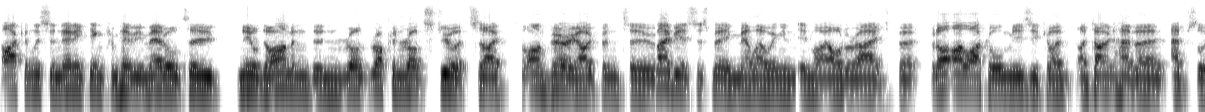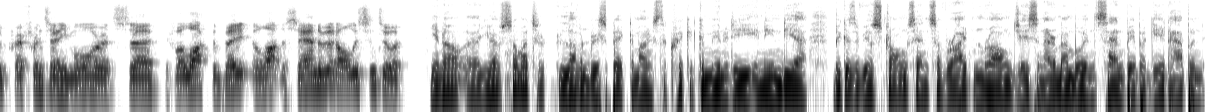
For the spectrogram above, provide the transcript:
I can listen to anything from heavy metal to Neil Diamond and Rod, Rock and Rod Stewart. So I'm very open to maybe it's just me mellowing in, in my older age, but but I, I like all music. I, I don't have an absolute preference anymore. It's uh, if I like the beat, I like the sound of it, I'll listen to it. You know, uh, you have so much love and respect amongst the cricket community in India because of your strong sense of right and wrong, Jason. I remember when Sandpaper Gate happened,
